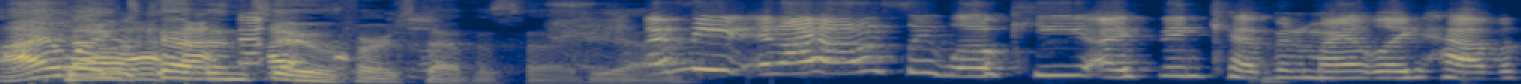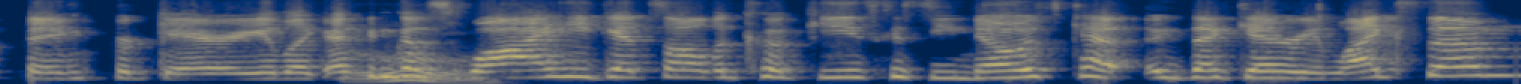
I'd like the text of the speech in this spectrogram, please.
I No, liked Kevin too. First episode, yeah. I mean, and I honestly, low key, I think Kevin might like have a thing for Gary. Like, I think that's why he gets all the cookies because he knows Ke- that Gary likes them,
